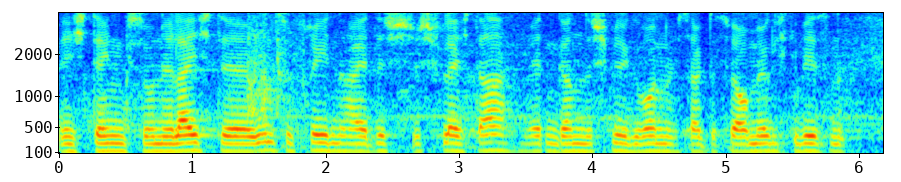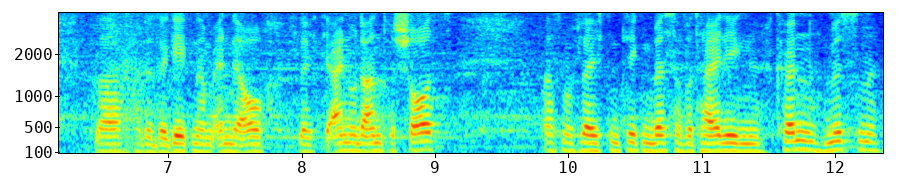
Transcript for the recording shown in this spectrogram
ich denke, so eine leichte Unzufriedenheit ist, ist, vielleicht da. Wir hätten gerne das Spiel gewonnen. Ich sage, das wäre auch möglich gewesen. Klar hatte der Gegner am Ende auch vielleicht die ein oder andere Chance, dass wir vielleicht einen Ticken besser verteidigen können, müssen.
